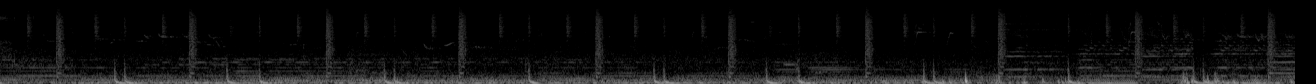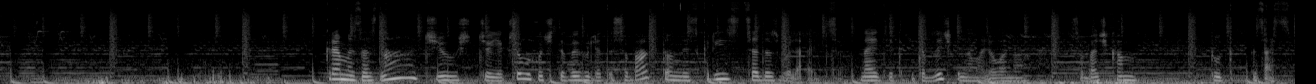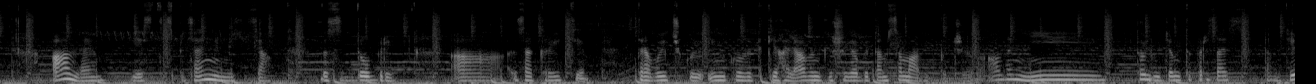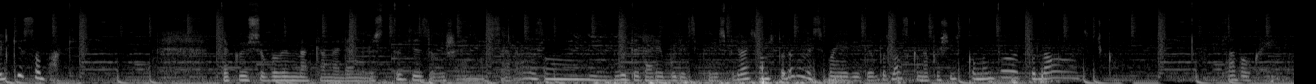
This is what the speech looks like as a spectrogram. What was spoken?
Окремо зазначу, що якщо ви хочете вигуляти собак, то не скрізь це дозволяється. Навіть є такі таблички намальовано собачкам тут зась. Але є спеціальні місця, досить добрі, а, закриті травичкою, інколи такі галявинки, що я би там сама відпочила. Але ні, то людям тепер зась там тільки собаки. Дякую, що були на каналі Амелі Студії. Залишаємося разом. Буде далі буде цікаві. Сподіваюсь, вам сподобалося моє відео. Будь ласка, напишіть коментар, будь ласка. Слава Україні!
